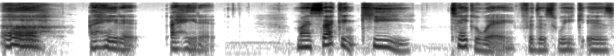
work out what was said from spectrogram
ugh, I hate it. I hate it. My second key takeaway for this week is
